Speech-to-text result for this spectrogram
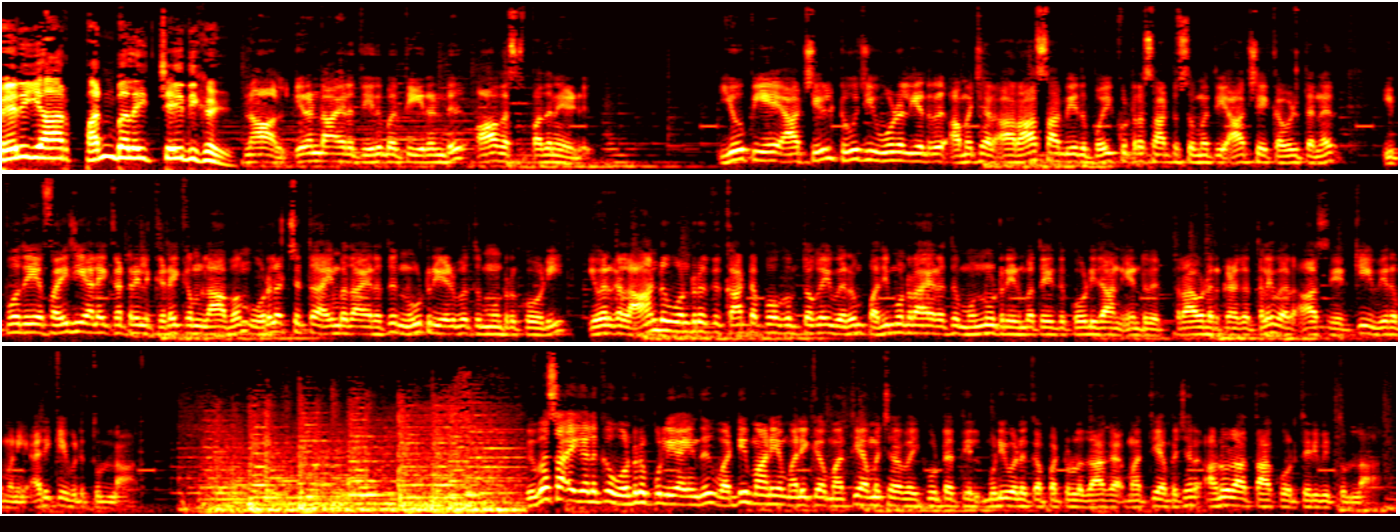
பெரியார் பண்பலை செய்திகள். நாள் இரண்டாயிரத்தி இருபத்தி இரண்டு ஆகஸ்ட் பதினேழு. யுபிஏ ஆட்சியில் டூ ஜி ஊழல் என்று அமைச்சர் ஆ ராசா மீது பொய் குற்றச்சாட்டு சுமத்தி ஆட்சியை கவிழ்த்தனர். இப்போதைய ஃபைவ் ஜி அலைக்கற்றில் கிடைக்கும் லாபம் ஒரு லட்சத்து ஐம்பதாயிரத்து நூற்று எழுபத்து மூன்று கோடி. இவர்கள் ஆண்டு ஒன்றுக்கு காட்டப்போகும் தொகை வெறும் பதிமூன்றாயிரத்து முன்னூற்று எண்பத்தைந்து கோடிதான் என்று திராவிடர் கழக தலைவர் ஆசிரியர் கி வீரமணி அறிக்கை விடுத்துள்ளார். விவசாயிகளுக்கு ஒன்று புள்ளி ஐந்து வட்டி மானியம் அளிக்க மத்திய அமைச்சரவை கூட்டத்தில் முடிவெடுக்கப்பட்டுள்ளதாக மத்திய அமைச்சர் அனுராக் தாக்கூர் தெரிவித்துள்ளார்.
